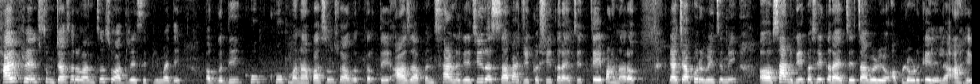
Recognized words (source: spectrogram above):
हाय फ्रेंड्स तुमच्या सर्वांचं स्वाद रेसिपीमध्ये अगदी खूप खूप मनापासून स्वागत करते. आज आपण सांडग्याची रस्सा भाजी कशी करायची ते पाहणार आहोत. याच्यापूर्वीच मी सांडगे कसे करायचेचा व्हिडिओ अपलोड केलेला आहे.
